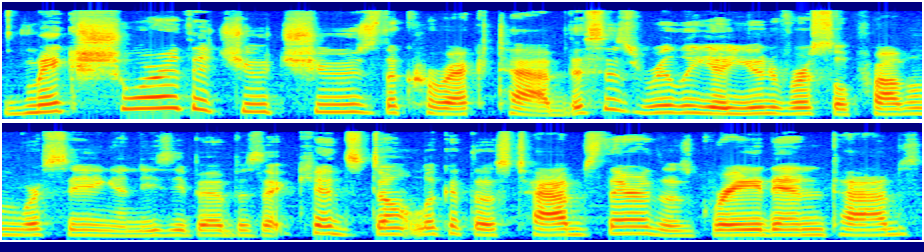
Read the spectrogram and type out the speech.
Make sure that you choose the correct tab. This is really a universal problem we're seeing in EasyBib is that kids don't look at those tabs there, those grayed in tabs.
